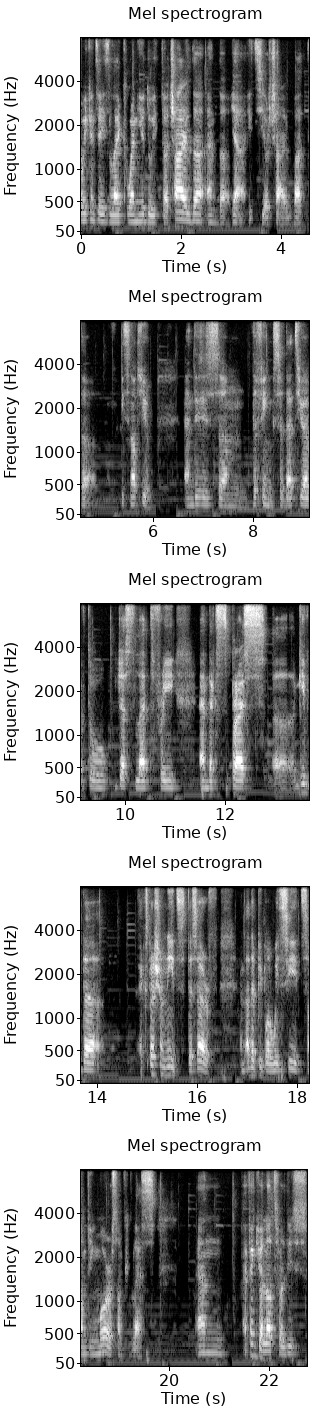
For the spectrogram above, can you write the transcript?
we can say it's like when you do it a child and yeah it's your child but it's not you. And this is um, the things that you have to just let free and express uh, give the expression needs deserve and other people will see it something more or something less. And i thank you a lot for this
